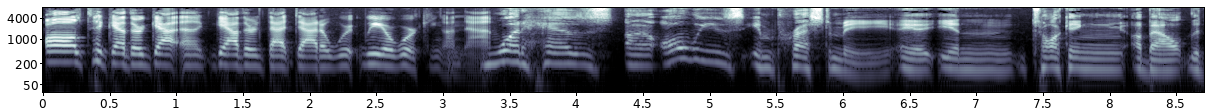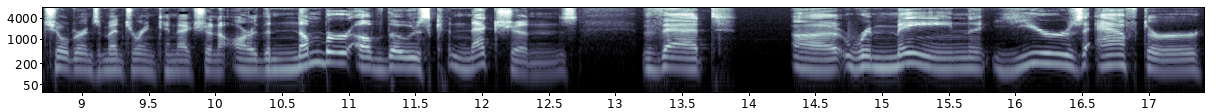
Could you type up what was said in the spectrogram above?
all together ga- uh, gathered that data. We're, we are working on that. What has uh, always impressed me in talking about the Children's Mentoring Connection are the number of those connections that uh, remain years after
